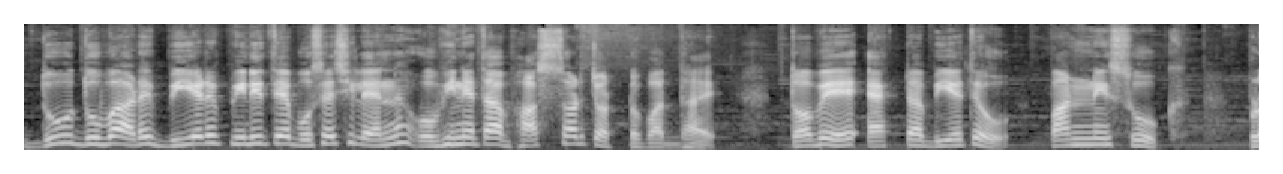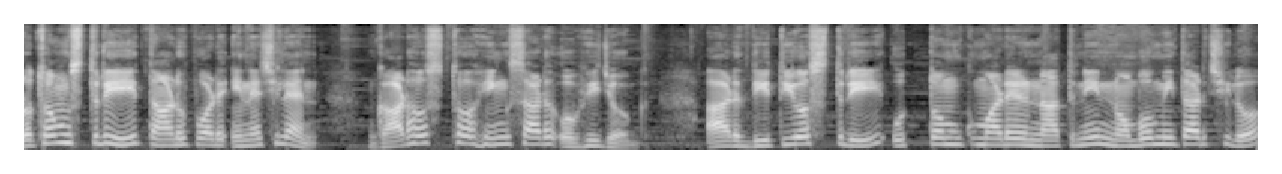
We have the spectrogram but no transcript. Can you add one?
দু দুবার বিয়ের পিঁড়িতে বসেছিলেন অভিনেতা ভাস্বর চট্টোপাধ্যায়। তবে একটা বিয়েতেও পাননি সুখ। প্রথম স্ত্রী তাঁর উপর এনেছিলেন গার্হস্থ হিংসার অভিযোগ। আর দ্বিতীয় স্ত্রী উত্তম কুমারের নাতনি নবমিতার ছিল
